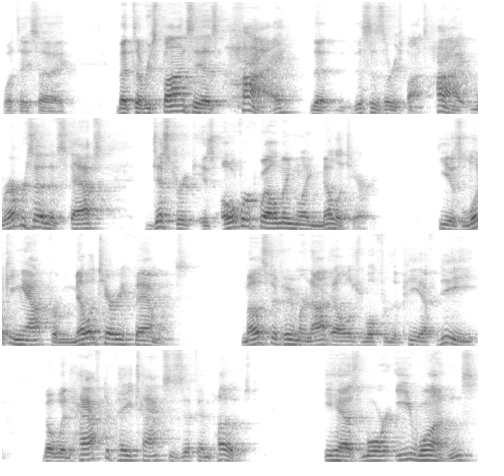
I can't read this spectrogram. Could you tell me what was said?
what they say. But the response is hi. The, this is the response. Hi, Representative Stapp's district is overwhelmingly military. He is looking out for military families, most of whom are not eligible for the PFD, but would have to pay taxes if imposed. He has more E1s,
